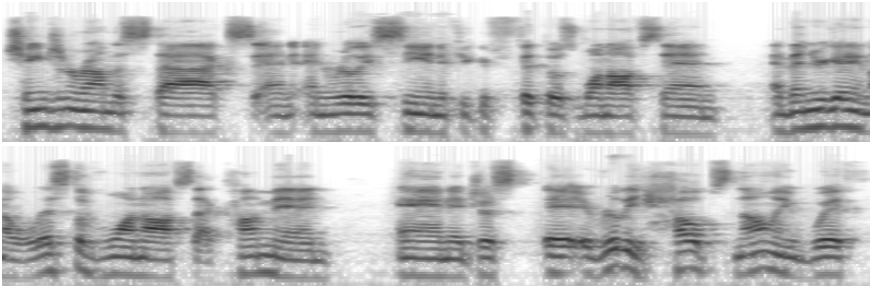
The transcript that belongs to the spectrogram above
changing around the stacks, and and really seeing if you could fit those one-offs in, and then you're getting a list of one-offs that come in, and it just it, it really helps not only with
